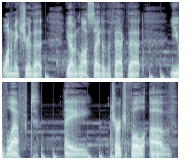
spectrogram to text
want to make sure that you haven't lost sight of the fact that you've left a church full of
